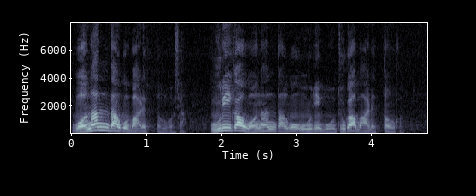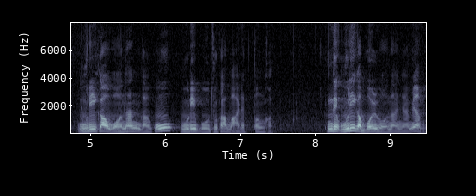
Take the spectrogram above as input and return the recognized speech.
원한다고 말했던 것이야. 우리가 원한다고 우리 모두가 말했던 것. 우리가 원한다고 우리 모두가 말했던 것. 근데 우리가 뭘 원하냐면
